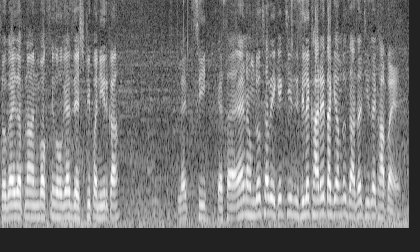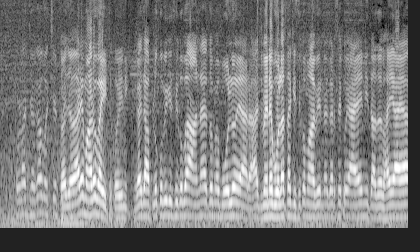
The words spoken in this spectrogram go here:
सो गाइज़ अपना अनबॉक्सिंग हो गया जेस्टी पनीर का। लेट्स सी कैसा है। एंड हम लोग सब एक एक चीज़ इसीलिए खा रहे हैं ताकि हम लोग ज़्यादा चीज़ें खा पाए। थोड़ा जगह बचे तो। जगह अरे मारो भाई कोई नहीं। गाइज़ आप लोग को भी किसी को भी आना है तो मैं बोलो यार। आज मैंने बोला था किसी को महावीर नगर से कोई आया ही नहीं था तो भाई आया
